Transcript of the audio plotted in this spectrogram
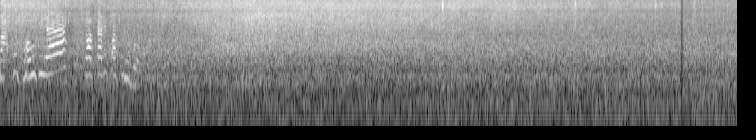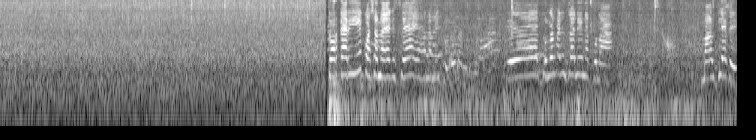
মাছের ঝোল দিয়ে তরকারি কষে নেব। তরকারি কষানো হয়ে গেছে, এখন আমি ঝোলের পানি এ, ঝোলের পানি জানি না। কোনা মাছ দিয়ে দেই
